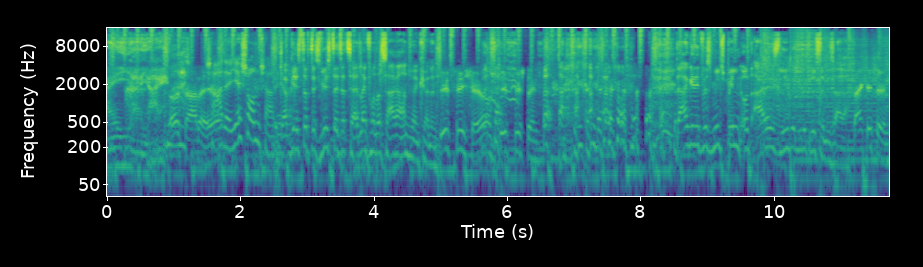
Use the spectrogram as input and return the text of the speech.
Eieiei. na schade, ja. Schade, ja schon schade. Ich glaube, Christoph, das wirst du jetzt eine Zeit lang von der Sarah anhören können. Ist sicher, ja, ist bestimmt. Danke dir fürs Mitspielen und alles Liebe, liebe Grüße an die Sarah. Dankeschön.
